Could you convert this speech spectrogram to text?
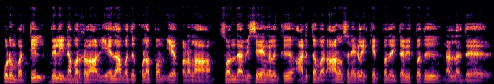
குடும்பத்தில் வெளி நபர்களால் ஏதாவது குழப்பம் ஏற்படலாம். சொந்த விஷயங்களுக்கு அடுத்தவர் ஆலோசனைகளை கேட்பதை தவிர்ப்பது நல்லது.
